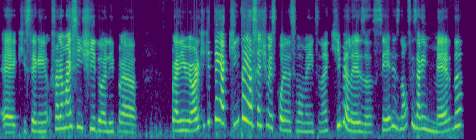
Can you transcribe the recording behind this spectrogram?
é, que seriam, faria mais sentido ali para para New York, que tem a quinta e a sétima escolha nesse momento, né? Que beleza. Se eles não fizerem merda.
